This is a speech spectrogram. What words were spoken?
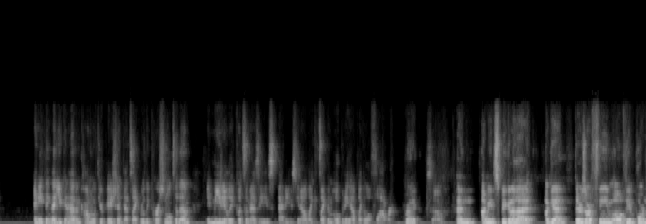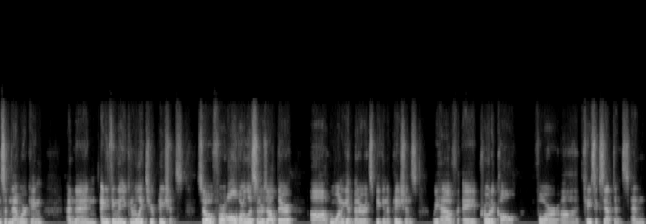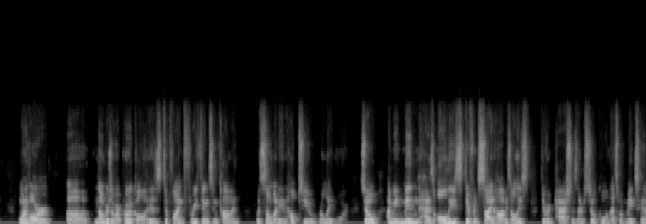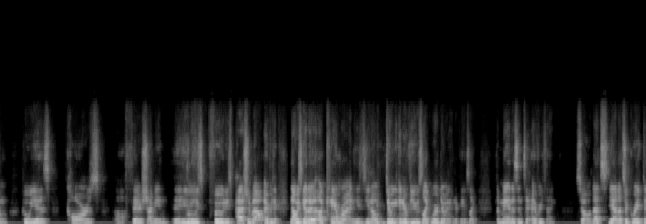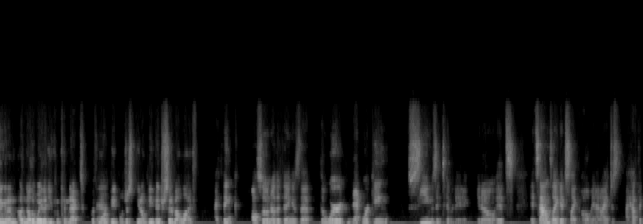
anything that you can have in common with your patient that's like really personal to them immediately puts them at ease at ease you know like it's like them opening up like a little flower Right. so And I mean, speaking of that, again, there's our theme of the importance of networking and then anything that you can relate to your patients. So, for all of our listeners out there uh, who want to get better at speaking to patients, we have a protocol for uh, case acceptance. And one of our uh, numbers of our protocol is to find three things in common with somebody and helps you relate more. So, I mean, Min has all these different side hobbies, all these different passions that are so cool. And that's what makes him who he is cars, uh, fish. I mean, he, Food. he's food. He's passionate about everything. Now he's got a, a camera and he's, you know, doing interviews like we're doing interviews. Like the man is into everything. So that's, yeah, that's a great thing. And an, another way that you can connect with Yeah. more people, just, you know, be interested about life. i think also another thing is that the word networking seems intimidating you know it's it sounds like it's like oh man i just i have to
